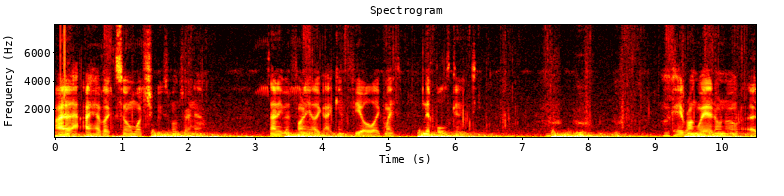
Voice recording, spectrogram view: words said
I I have like so much goosebumps right now. It's not even funny. Like I can feel like my nipples getting. Okay, wrong way. I don't know. Uh.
